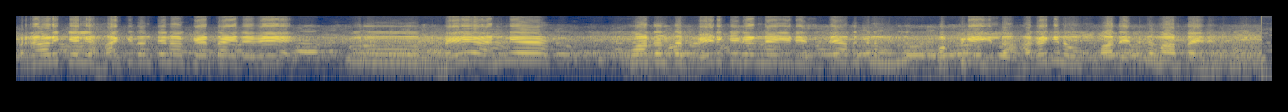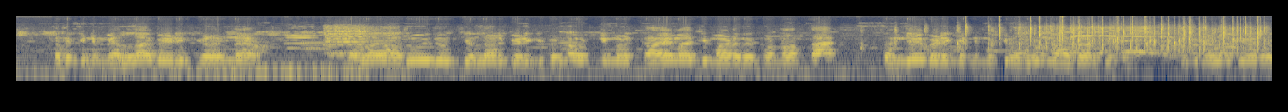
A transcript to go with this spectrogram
ಪ್ರಣಾಳಿಕೆಯಲ್ಲಿ ಹಾಕಿದಂತೆ ನಾವು ಕೇಳ್ತಾ ಇದ್ದೇವೆ. ಇವರು ಬೇರೆ ಅನ್ಯವಾದಂತ ಬೇಡಿಕೆಗಳನ್ನ ಈಡೇರಿಸಿದೆ ಅದಕ್ಕೆ ನಮ್ಗೆ ಒಪ್ಪಿಗೆ ಇಲ್ಲ. ಹಾಗಾಗಿ ನಾವು ಪಾದಯಾತ್ರೆ ಮಾಡ್ತಾ ಇದ್ದೇವೆ. ಅದಕ್ಕೆ ನಿಮ್ಮ ಎಲ್ಲಾ ಬೇಡಿಕೆಗಳನ್ನ, ಎಲ್ಲ ಅದು ಇದು ಎಲ್ಲರ ಬೇಡಿಕೆ ಬಿಡದೆ ಒಟ್ಟು ನಿಮ್ಮನ್ನು ಕಾಯಮಾತಿ ಮಾಡಬೇಕು ಅನ್ನೋಂತ ಸಂಜೆ ನಿಮ್ಮ ಮುಖ್ಯಮಂತ್ರಿಗಳು ಮಾತಾಡ್ತೀನಿ. ನಿಮಗೆಲ್ಲ ದೇವರು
